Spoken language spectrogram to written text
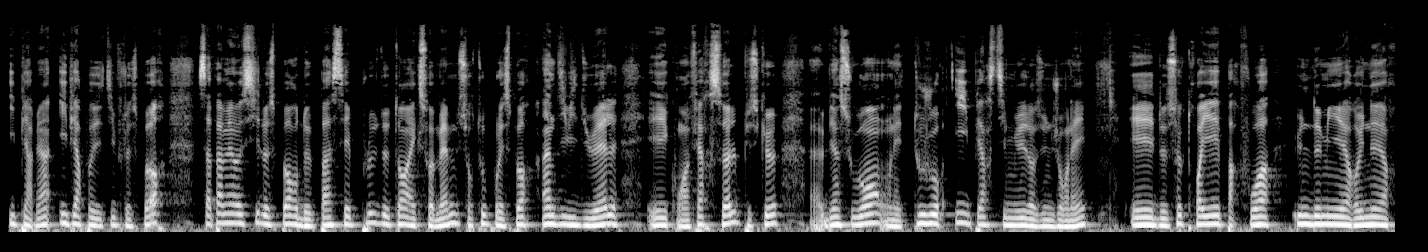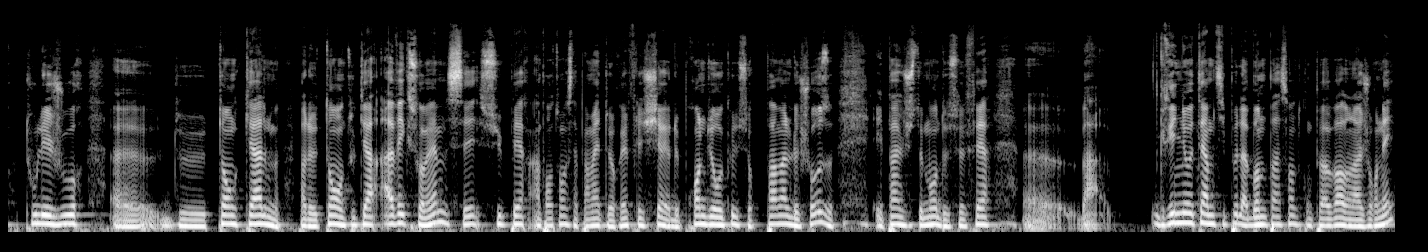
hyper bien, hyper positif le sport. Ça permet aussi le sport de passer plus de temps avec soi-même, surtout pour les sports individuels et qu'on va faire seul, puisque euh, bien souvent on est toujours hyper stimulé dans une journée et de s'octroyer parfois une demi-heure, une heure tous les jours euh, de temps calme, enfin de temps en tout cas avec soi-même, c'est super important. Ça permet de réfléchir et de prendre du recul sur pas mal de choses et pas justement de se faire euh, bah, grignoter un petit peu la bande passante qu'on peut avoir dans la journée,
